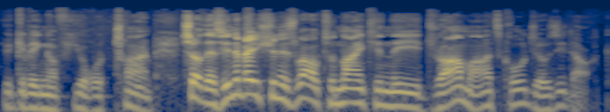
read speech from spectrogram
you giving of your time. So there's innovation as well tonight in the drama. It's called Josie Dark.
